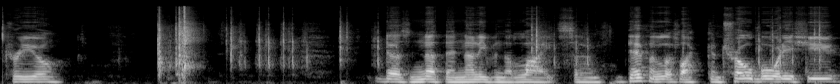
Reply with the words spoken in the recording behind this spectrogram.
drill does nothing, not even the light. So definitely looks like a control board issue.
